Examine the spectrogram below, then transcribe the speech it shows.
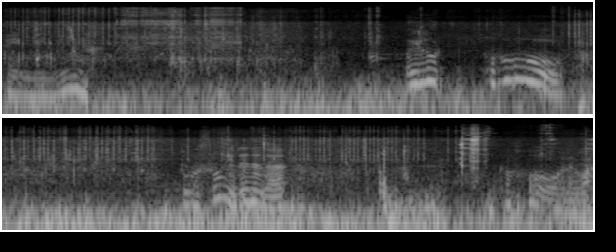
ไอ้มินเอ้ยหลุด โอ้โห ตัวสวยด้วยนะนะโอ้โห อะไรวะ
